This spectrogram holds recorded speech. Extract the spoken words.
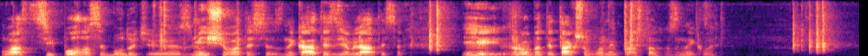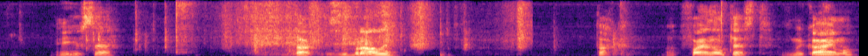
у вас ці полоси будуть е, зміщуватися, зникати, з'являтися. І робите так, щоб вони просто зникли. І все. Так, зібрали. Так, от Final тест. Вмикаємо.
